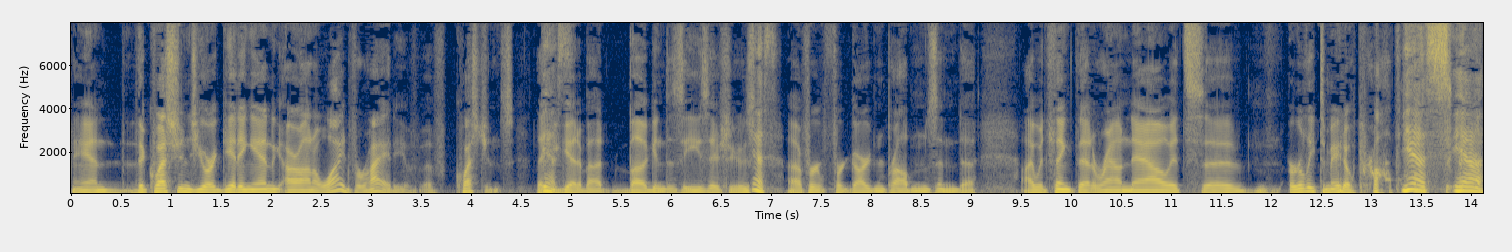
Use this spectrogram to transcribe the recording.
And the questions you're getting in are on a wide variety of, of questions that Yes. you get about bug and disease issues Yes. uh, for, for garden problems. And uh, I would think that around now it's uh, early tomato problems. Yes, yeah.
